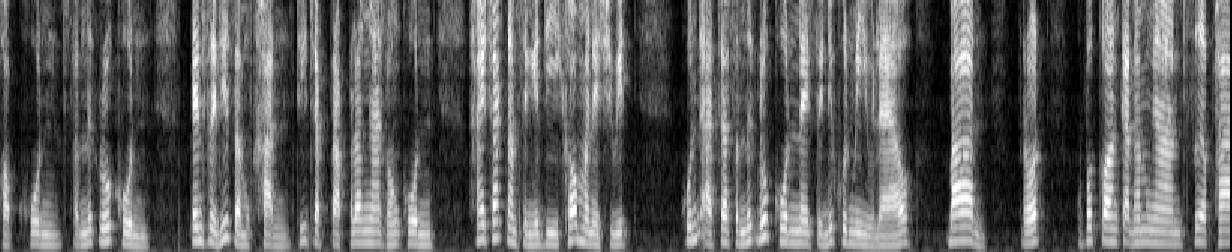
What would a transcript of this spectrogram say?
ขอบคุณสำนึกรู้คุณ เป็นสิ่งที่สำคัญที่จะปรับพลังงานของคุณ ให้ชักนำสิ่งดีๆเข้ามาในชีวิต คุณอาจจะสำนึกรู้คุณในสิ่งที่คุณมีอยู่แล้ว บ้าน รถ อุปกรณ์การทำงาน เสื้อผ้า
